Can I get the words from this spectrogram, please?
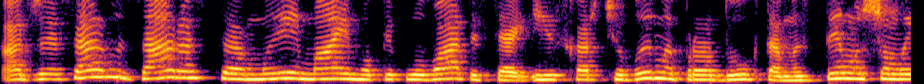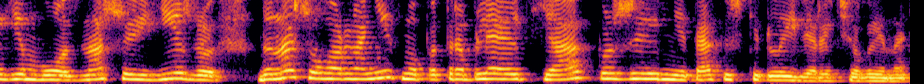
Адже саме зараз е, ми маємо піклуватися із харчовими продуктами, з тим, що ми їмо, з нашою їжею. До нашого організму потрапляють як поживні, так і шкідливі речовини.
